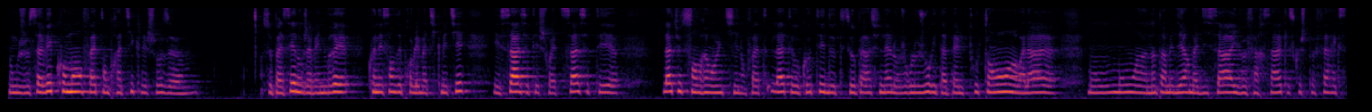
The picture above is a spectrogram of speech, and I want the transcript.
donc je savais comment en fait en pratique les choses se passer. Donc j'avais une vraie connaissance des problématiques métiers. Et ça, c'était chouette. Ça, c'était là, tu te sens vraiment utile en fait. Là, tu es aux côtés de tes opérationnels au jour le jour, ils t'appellent tout le temps. Voilà, mon, mon intermédiaire m'a dit ça, il veut faire ça, qu'est-ce que je peux faire, etc.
